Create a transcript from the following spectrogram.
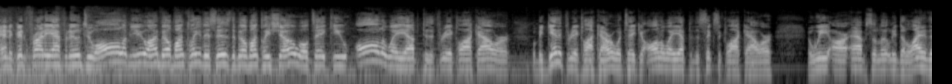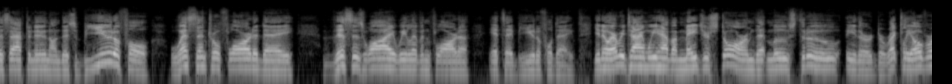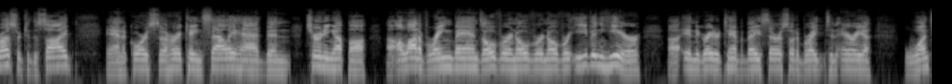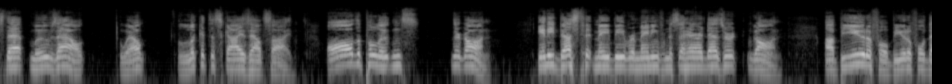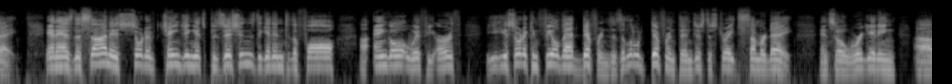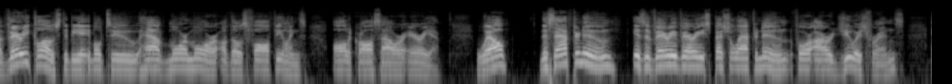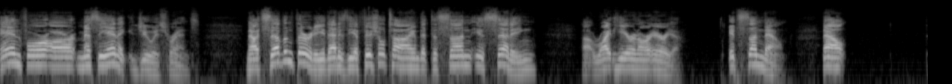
And a good Friday afternoon to all of you. I'm Bill Bunkley. This is the Bill Bunkley Show. We'll take you all the way up to the 3 o'clock hour. We'll begin at 3 o'clock hour. We'll take you all the way up to the 6 o'clock hour. We are absolutely delighted this afternoon on this beautiful West Central Florida day. This is why we live in Florida. It's a beautiful day. You know, every time we have a major storm that moves through either directly over us or to the side, and of course, uh, Hurricane Sally had been churning up a, a lot of rain bands over and over and over, even here uh, in the greater Tampa Bay, Sarasota, Bradenton area. Once that moves out, well, look at the skies outside. All the pollutants, they're gone. Any dust that may be remaining from the Sahara Desert, gone. A beautiful, beautiful day. And as the sun is sort of changing its positions to get into the fall uh, angle with the earth, you, you sort of can feel that difference. It's a little different than just a straight summer day. And so we're getting uh, very close to be able to have more and more of those fall feelings all across our area. Well, this afternoon is a very, very special afternoon for our Jewish friends and for our Messianic Jewish friends. Now at 7:30, that is the official time that the sun is setting uh, right here in our area. It's sundown. Now,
